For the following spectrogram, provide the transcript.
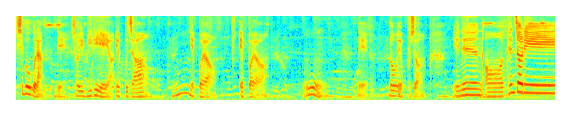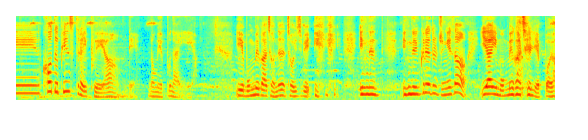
15g. 네. 저희 미리예요. 예쁘죠? 음, 예뻐요. 예뻐요. 오. 네. 너무 예쁘죠? 얘는 어, 텐저린 커드 핀 스트라이프예요. 네, 너무 예쁜 아이예요. 얘 몸매가 저는 저희 집에 있는 있는 크레들 중에서 이 아이 몸매가 제일 예뻐요.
